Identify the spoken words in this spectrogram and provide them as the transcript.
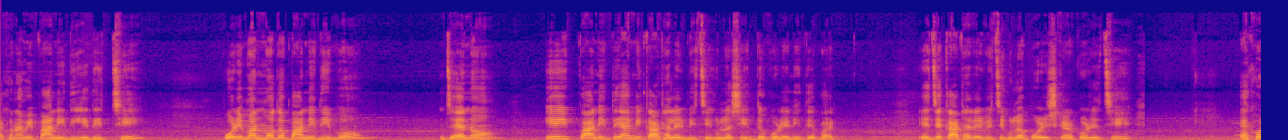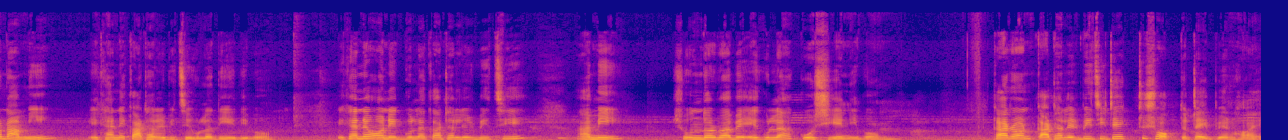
এখন আমি পানি দিয়ে দিচ্ছি। পরিমাণ মতো পানি দিব, যেন এই পানিতে আমি কাঁঠালের বিচিগুলো সিদ্ধ করে নিতে পারি, এই যে কাঁঠালের বিচিগুলো পরিষ্কার করেছি, এখন আমি এখানে কাঁঠালের বিচিগুলো দিয়ে দিব। এখানে অনেকগুলো কাঁঠালের বিচি আমি সুন্দরভাবে এগুলা কষিয়ে নিব। কারণ কাঁঠালের বিচিটা একটু শক্ত টাইপের হয়,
